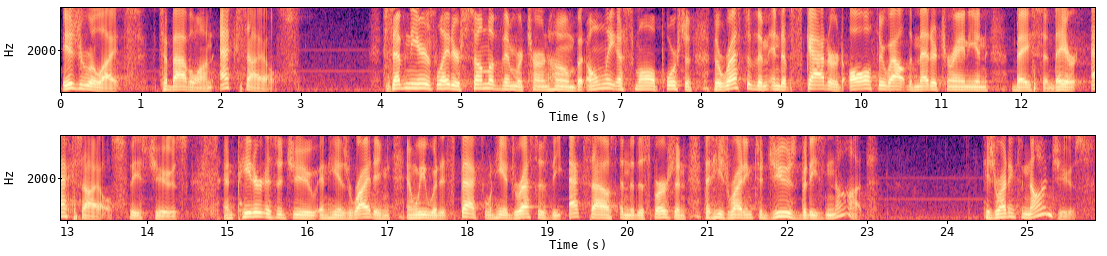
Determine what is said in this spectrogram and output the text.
Israelites to Babylon, exiles. 70 years later, some of them return home, but only a small portion. The rest of them end up scattered all throughout the Mediterranean basin. They are exiles, these Jews. And Peter is a Jew, and he is writing, and we would expect when he addresses the exiles and the dispersion that he's writing to Jews, but he's not. He's writing to non Jews.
